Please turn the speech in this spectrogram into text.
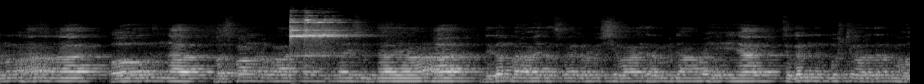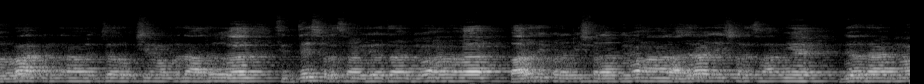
नमः। ॐ भस्मानुरूपाक्षाय शुद्धाय। दिगम्बराय तस्मै कर्मशिवाय धर्मजामहे। सुगन्धिं पुष्टिवर्धनं भूर्वार्कन्दनामृत्योरुक्षेममृतात् सिद्धेश्वरस्वामिदेवताभ्यो। पार्वतीपरमेश्वराभ्यो। राजराजेश्वरस्वामी देवताभ्यो।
